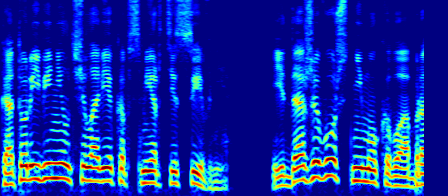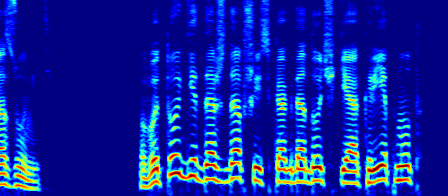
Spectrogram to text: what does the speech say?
который винил человека в смерти сывни, и даже вождь не мог его образумить. В итоге, дождавшись, когда дочки окрепнут,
